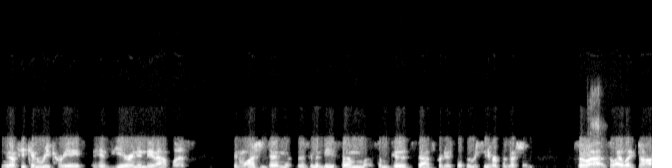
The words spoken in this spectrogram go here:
you know if he can recreate his year in Indianapolis in Washington, there's going to be some some good stats produced at the receiver position. So uh, so I like Jahan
